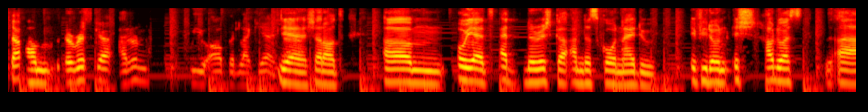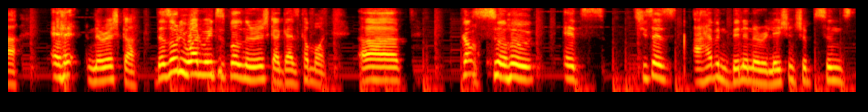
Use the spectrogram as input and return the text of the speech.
Stop. um, Narishka, I don't know who you are, but like, yeah. shout yeah, out. shout out. Um, oh yeah, it's at Narishka underscore Naidu. If you don't, ish, how do I, Uh, Narishka. There's only one way to spell Narishka, guys. Come on. Uh, Come- so it's. She says I haven't been in a relationship since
